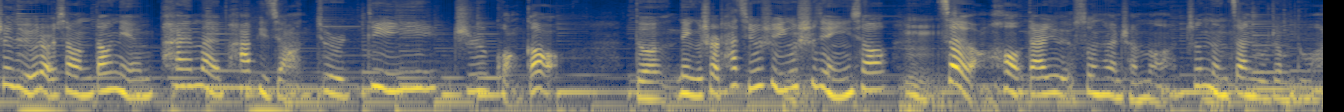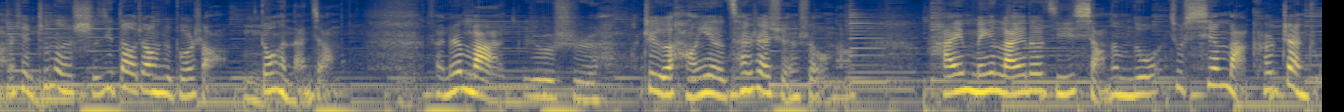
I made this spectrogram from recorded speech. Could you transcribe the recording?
这就有点像当年拍卖 Papi 奖就是第一支广告的那个事儿，它其实是一个事件营销，嗯，再往后大家就得算算成本了，真能赞助这么多，而且真的实际到账是多少都很难讲的，反正吧，就是这个行业的参赛选手呢，还没来得及想那么多，就先把坑占住。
